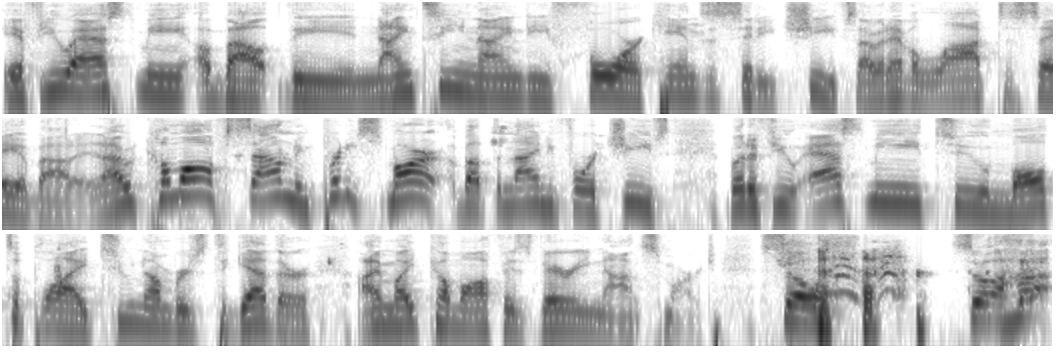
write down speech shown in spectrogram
If you asked me about the 1994 Kansas City Chiefs, I would have a lot to say about it. And I would come off sounding pretty smart about the 94 Chiefs. But if you asked me to multiply two numbers together, I might come off as very not smart. So, so, how,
